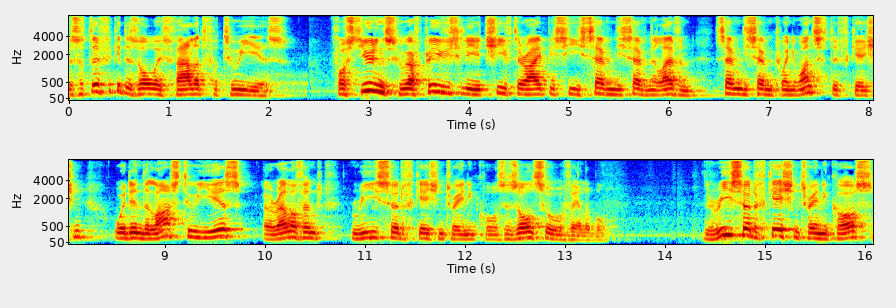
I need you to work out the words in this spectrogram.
The certificate is always valid for two years. For students who have previously achieved their IPC 7711-7721 certification within the last two years, a relevant recertification training course is also available. The recertification training course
